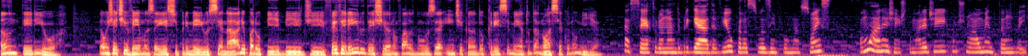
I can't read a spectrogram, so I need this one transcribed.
anterior. Então já tivemos aí este primeiro cenário para o PIB de fevereiro deste ano, Vanusa, indicando o crescimento da nossa economia. Tá certo, Leonardo. Obrigada, viu, pelas suas informações. Vamos lá, né, gente? Tomara de continuar aumentando aí.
